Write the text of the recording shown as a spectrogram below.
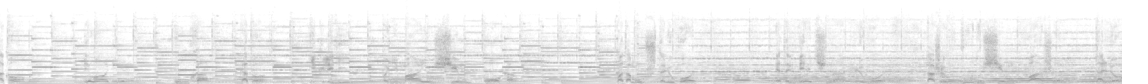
Знакомым мелодиям ухо готов И глядит понимающим оком потому что любовь — это вечно любовь, даже в будущем вашем далеком.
